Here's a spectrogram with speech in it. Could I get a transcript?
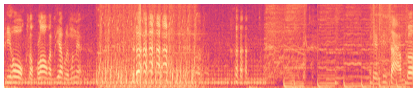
พี่โหกตกรอบกันเพียบเลยมั้งเนี่ย เกมที่สามก็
